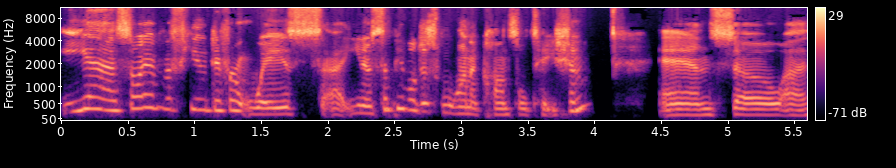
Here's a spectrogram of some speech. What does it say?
Yeah, so I have a few different ways. Uh, you know, some people just want a consultation. And so, uh,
